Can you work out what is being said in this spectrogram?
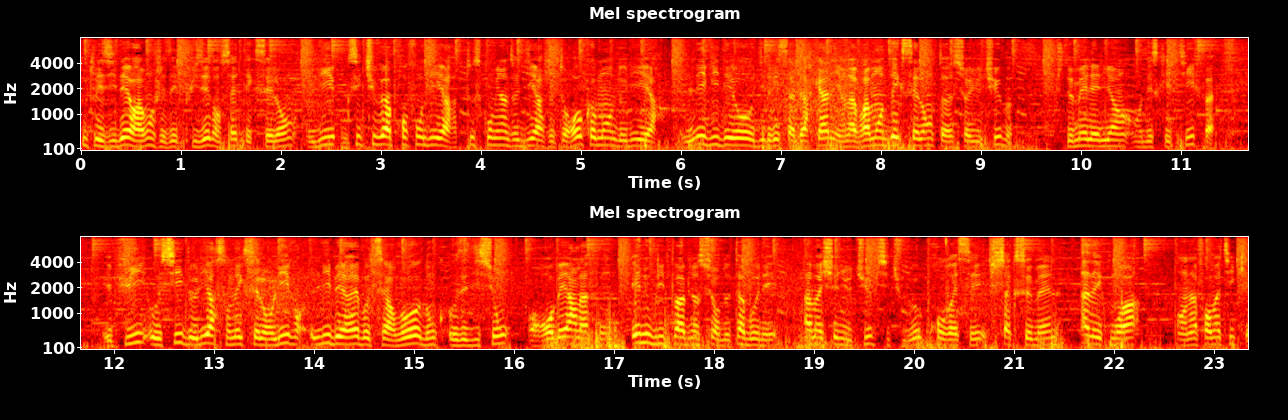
Toutes les idées, vraiment, je les ai puisées dans cet excellent livre. Donc, si tu veux approfondir tout ce qu'on vient de dire, je te recommande de lire les vidéos d'Idriss Aberkan. Il y en a vraiment d'excellentes euh, sur YouTube. Je te mets les liens en descriptif. Et puis aussi de lire son excellent livre Libérez votre cerveau, donc aux éditions Robert Laffont. Et n'oublie pas bien sûr de t'abonner à ma chaîne YouTube si tu veux progresser chaque semaine avec moi en informatique.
